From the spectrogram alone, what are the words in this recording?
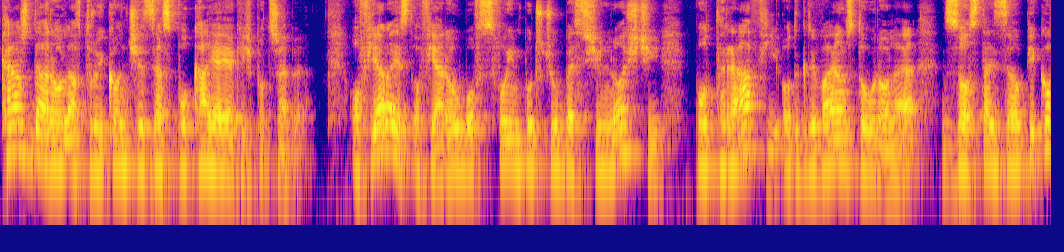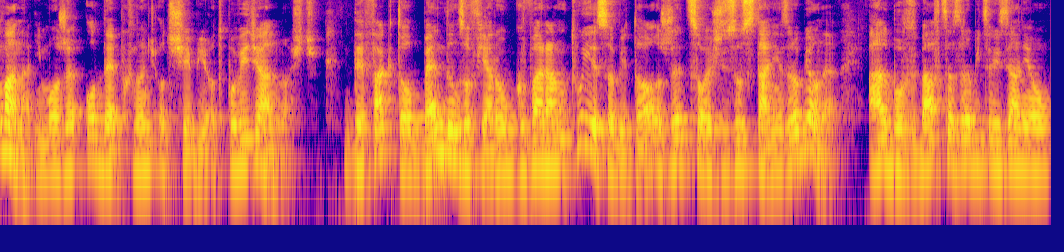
każda rola w trójkącie zaspokaja jakieś potrzeby. Ofiara jest ofiarą, bo w swoim poczuciu bezsilności potrafi, odgrywając tą rolę, zostać zaopiekowana i może odepchnąć od siebie odpowiedzialność. De facto, będąc ofiarą, gwarantuje sobie to, że coś zostanie zrobione. Albo wybawca zrobi coś za nią,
